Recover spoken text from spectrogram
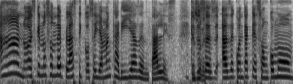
Ah, no, es que no son de plástico, se llaman carillas dentales. ¿Qué son Entonces, haz de cuenta que son como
